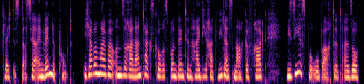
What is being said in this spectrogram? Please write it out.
Vielleicht ist das ja ein Wendepunkt. Ich habe mal bei unserer Landtagskorrespondentin Heidi Radwilas nachgefragt, wie sie es beobachtet, also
